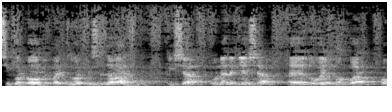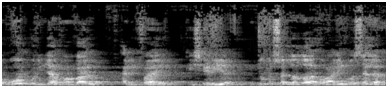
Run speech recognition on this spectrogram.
si kwamba umepatiwa pesa za watu kisha unarejesha eh, wema kwa kwa uovu ni jambo ambalo halifai kisheria. Mtume sallallahu alaihi wasallam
